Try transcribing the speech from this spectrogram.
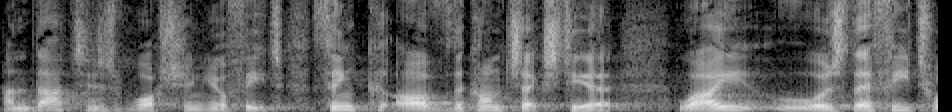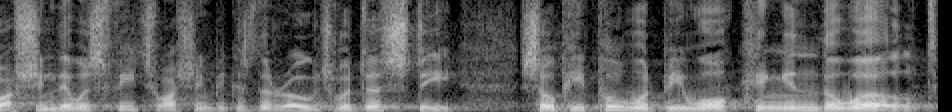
And that is washing your feet. Think of the context here. Why was there feet washing? There was feet washing because the roads were dusty. So people would be walking in the world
